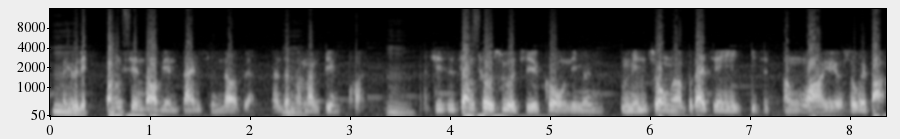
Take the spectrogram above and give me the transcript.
嗯，有点双线道变单行道这样，那再慢慢变宽，嗯，其实这样特殊的结构，你们民众啊不太建议一直长挖，因为有时候会把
